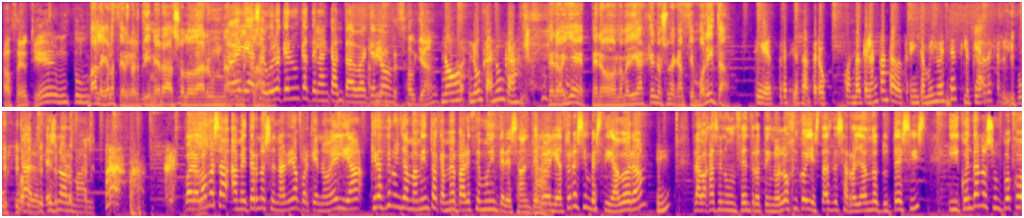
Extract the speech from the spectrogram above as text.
Hace tiempo. Vale, gracias, Bertín. Era solo dar una. Noelia, pincelada. seguro que nunca te la han cantado, ¿a que ¿Había no? empezado ya? No, nunca, nunca. Pero oye, pero no me digas que no es una canción bonita. Sí, es preciosa, pero cuando te la han cantado 30.000 veces le pierdes el gusto. Claro, es normal. Bueno, vamos a, a meternos en harina porque Noelia quiere hacer un llamamiento que a mí me parece muy interesante. Noelia, tú eres investigadora, ¿Sí? trabajas en un centro tecnológico y estás desarrollando tu tesis. Y cuéntanos un poco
